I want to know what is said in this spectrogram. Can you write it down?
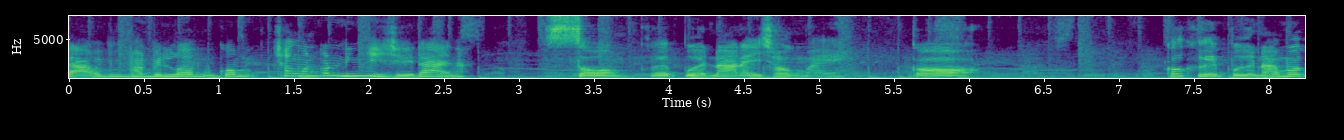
ด่าไปเป็นพันเป็นร้อยผมก็ช่างมันก็นิ่งเฉยๆได้นะสองเคยเปิดหน้าในช่องไหม ก็ ก็เคยเปิดนะเมื่อ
